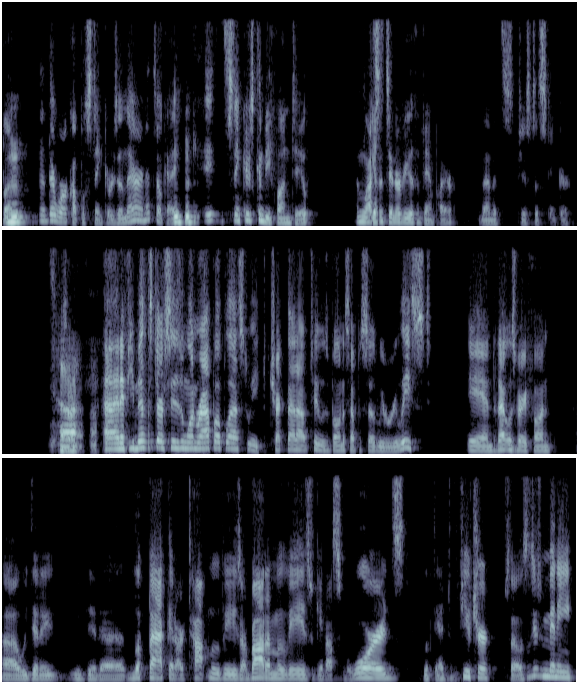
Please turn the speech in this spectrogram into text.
but Mhm. there were a couple stinkers in there, and it's okay. it, stinkers can be fun too, unless Yep. it's Interview with a Vampire. Then it's just a stinker. Uh, And if you missed our season one wrap up last week, check that out too. It was a bonus episode we released, and that was very fun. Uh, we did a we did a look back at our top movies, our bottom movies. We gave out some awards, looked ahead to the future. So it's just many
